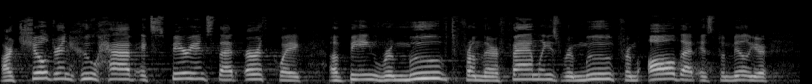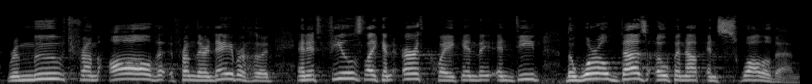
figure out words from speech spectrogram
are children who have experienced that earthquake of being removed from their families, removed from all that is familiar, removed from all the, from their neighborhood, and it feels like an earthquake, and the, indeed the world does open up and swallow them.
